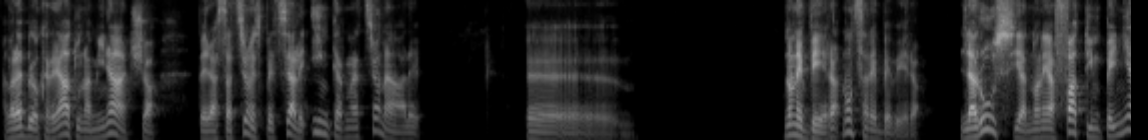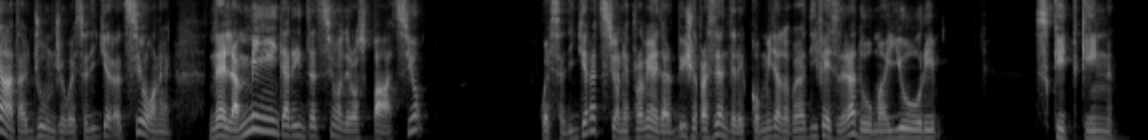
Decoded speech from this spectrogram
avrebbero creato una minaccia per la Stazione Spaziale Internazionale, ehm non è vera, non sarebbe vera. La Russia non è affatto impegnata, aggiunge questa dichiarazione, nella militarizzazione dello spazio. Questa dichiarazione proviene dal vicepresidente del Comitato per la difesa della Duma, Yuri Skitkin.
